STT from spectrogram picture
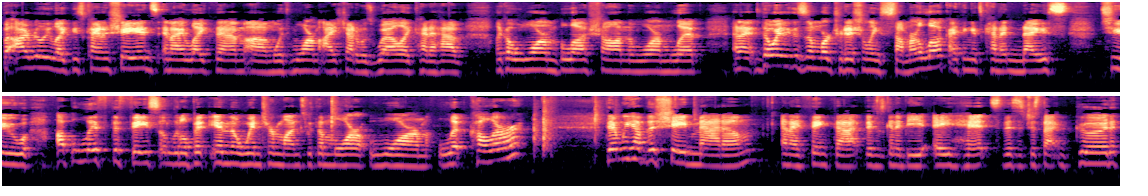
but I really like these kind of shades and I like them um, with warm eyeshadow as well. I kind of have like a warm blush on the warm lip. And I, though I think this is a more traditionally summer look, I think it's kind of nice to uplift the face a little bit in the winter months with a more warm lip color. Then we have the shade Madam, and I think that this is gonna be a hit. This is just that good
